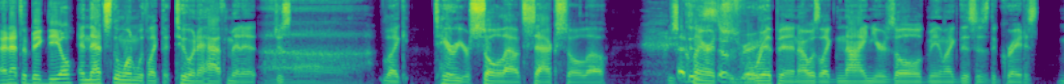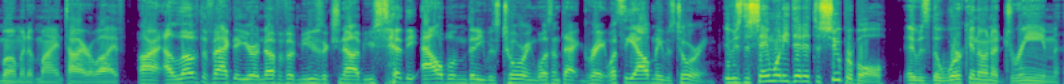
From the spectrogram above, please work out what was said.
And that's a big deal. and that's the one with like the two and a half minute, just ah. like tear your soul out sax solo. Ah. That is Clarence so was great. ripping. I was like nine years old, being like, "This is the greatest moment of my entire life." All right, I love the fact that you're enough of a music snob. You said the album that he was touring wasn't that great. What's the album he was touring? It was the same one he did at the Super Bowl. It was the "Working on a Dream"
